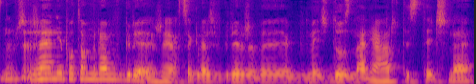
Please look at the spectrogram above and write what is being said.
no, że, że ja nie po to gram w gry, że ja chcę grać w gry, żeby jakby mieć doznania artystyczne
